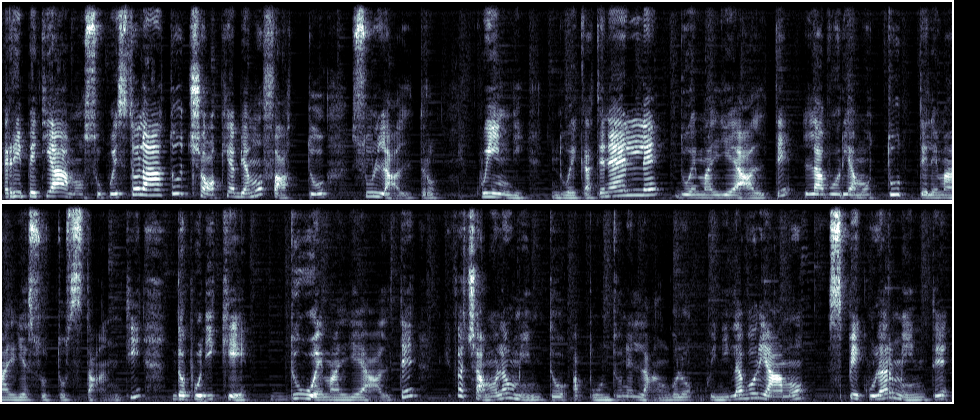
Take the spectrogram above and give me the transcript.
ripetiamo su questo lato ciò che abbiamo fatto sull'altro. Quindi 2 catenelle 2 maglie alte lavoriamo tutte le maglie sottostanti dopodiché 2 maglie alte facciamo l'aumento appunto nell'angolo. Quindi lavoriamo specularmente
